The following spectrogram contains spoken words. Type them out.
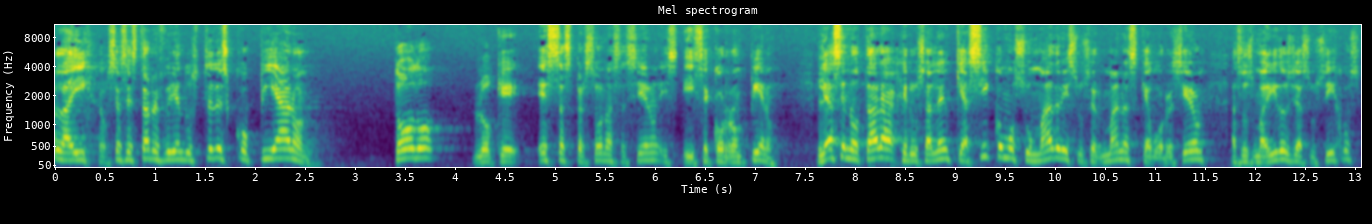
la hija, o sea, se está refiriendo, ustedes copiaron todo lo que estas personas hicieron y, se corrompieron. Le hace notar a Jerusalén que así como su madre y sus hermanas que aborrecieron a sus maridos y a sus hijos,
